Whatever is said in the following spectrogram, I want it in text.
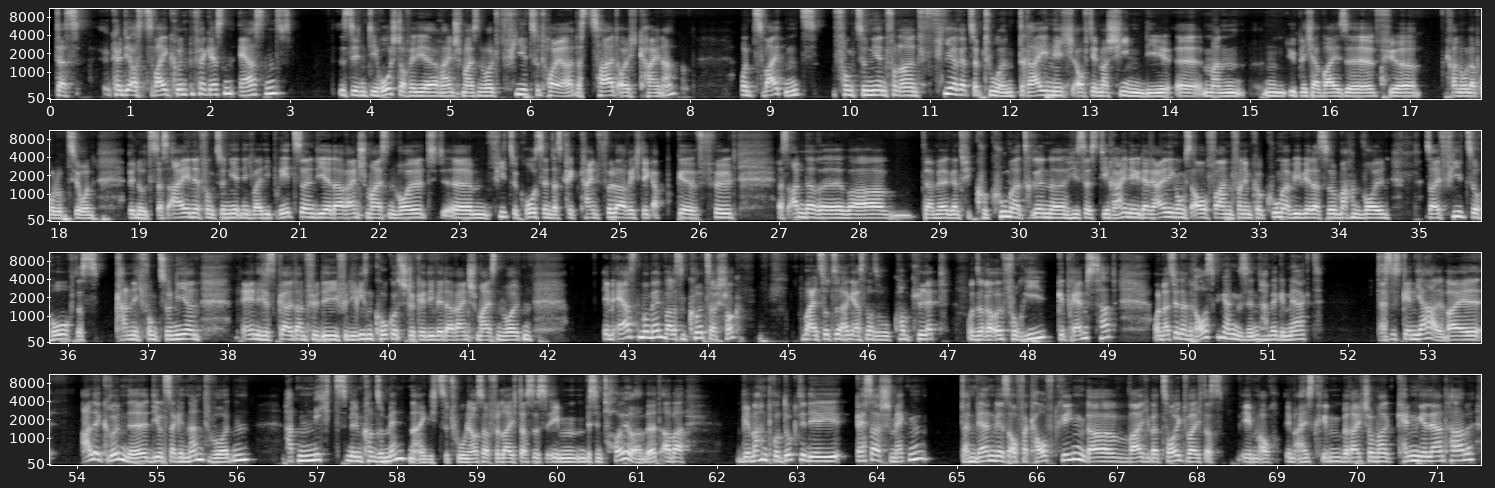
Das könnt ihr aus zwei Gründen vergessen. Erstens sind die Rohstoffe, die ihr reinschmeißen wollt, viel zu teuer. Das zahlt euch keiner. Und zweitens funktionieren von euren vier Rezepturen drei nicht auf den Maschinen, die äh, man üblicherweise für Granola-Produktion benutzt. Das eine funktioniert nicht, weil die Brezeln, die ihr da reinschmeißen wollt, ähm, viel zu groß sind. Das kriegt kein Füller richtig abgefüllt. Das andere war, da haben wir ganz viel Kurkuma drin. Da hieß es, die Reinig der Reinigungsaufwand von dem Kurkuma, wie wir das so machen wollen, sei viel zu hoch. Das kann nicht funktionieren. Ähnliches galt dann für die, für die riesen Kokosstücke, die wir da reinschmeißen wollten. Im ersten Moment war das ein kurzer Schock, weil es sozusagen erstmal so komplett unsere Euphorie gebremst hat. Und als wir dann rausgegangen sind, haben wir gemerkt, das ist genial, weil alle Gründe, die uns da genannt wurden, hatten nichts mit dem Konsumenten eigentlich zu tun, außer vielleicht, dass es eben ein bisschen teurer wird. Aber wir machen Produkte, die besser schmecken dann werden wir es auch verkauft kriegen. Da war ich überzeugt, weil ich das eben auch im Eiscreme-Bereich schon mal kennengelernt habe.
